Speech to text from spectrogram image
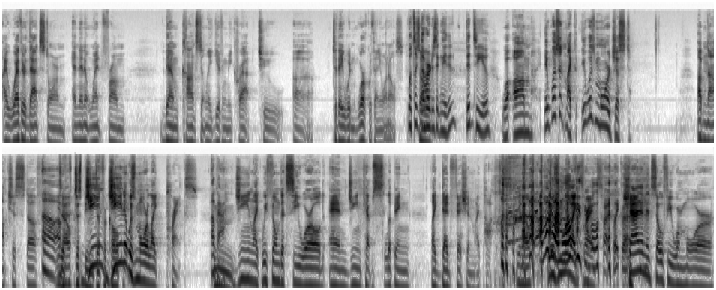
I weathered that storm, and then it went from them constantly giving me crap to uh, to they wouldn't work with anyone else. What's like So- the hardest thing they did did to you? well, um, it wasn't like it was more just obnoxious stuff. Oh, you okay. know, Just being Gene, difficult. Gene, it was more like pranks. Okay. Gene, like we filmed at SeaWorld and Gene kept slipping like dead fish in my pocket. You know? it was I more like these pranks. I like that. Shannon and Sophie were more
